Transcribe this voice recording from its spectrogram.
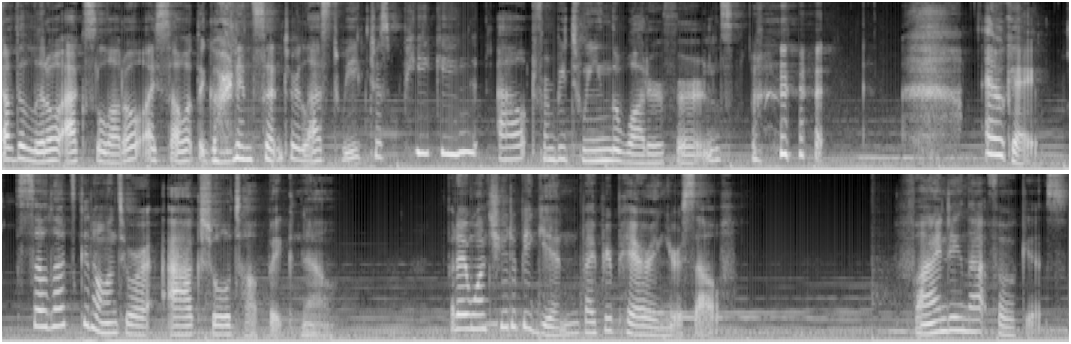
of the little axolotl I saw at the garden center last week, just peeking out from between the water ferns. okay, so let's get on to our actual topic now. But I want you to begin by preparing yourself. Finding that focus.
